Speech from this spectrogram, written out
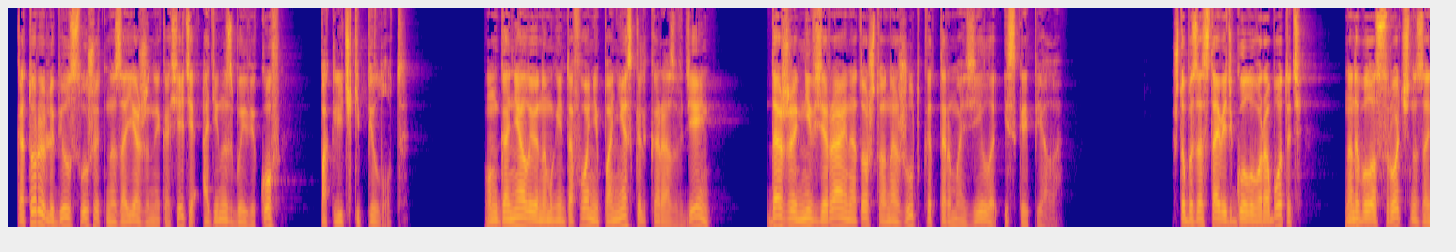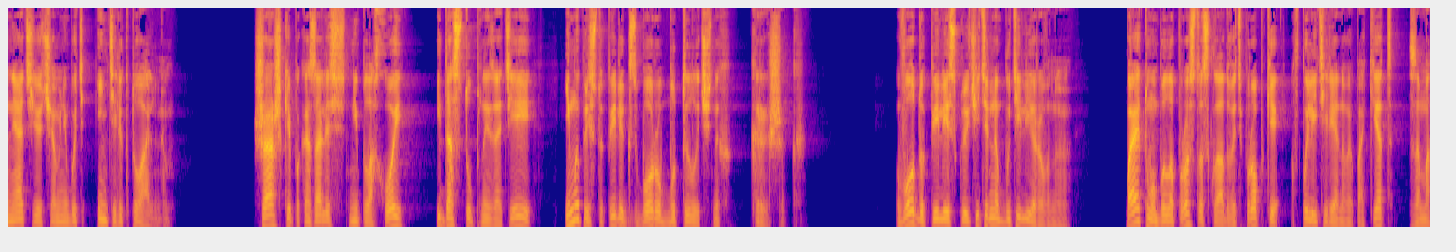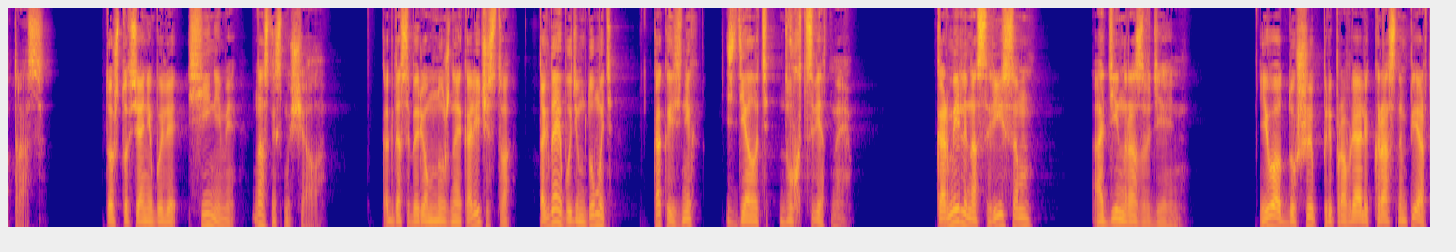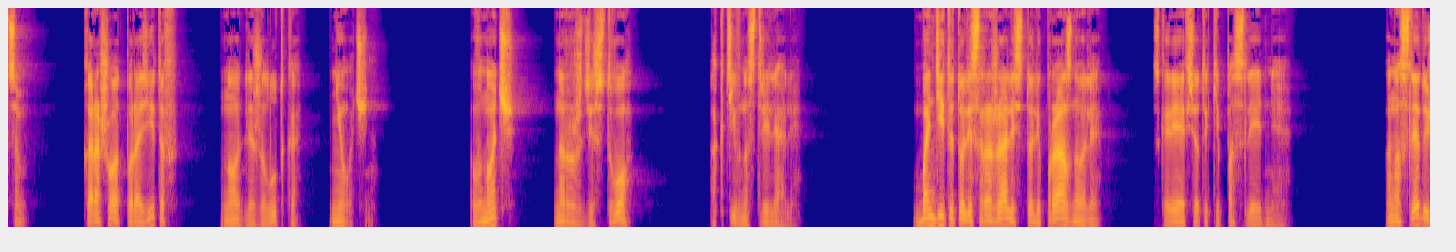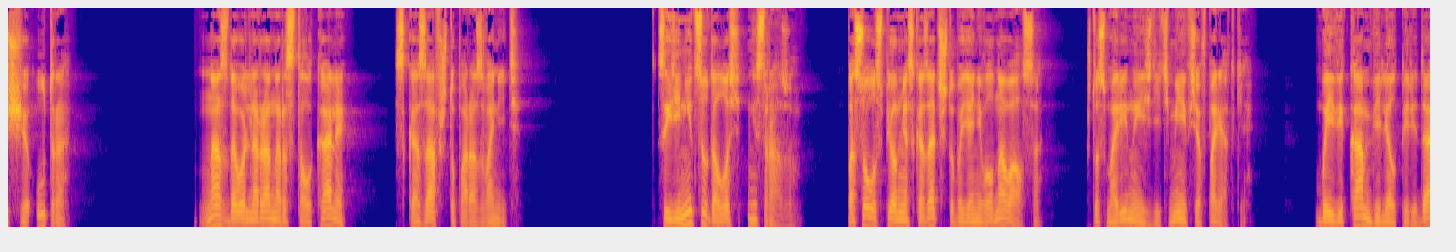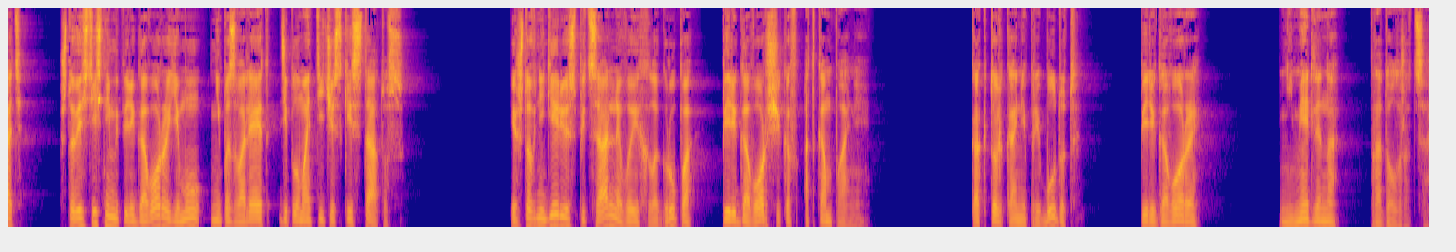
которые любил слушать на заезженной кассете один из боевиков по кличке Пилот. Он гонял ее на магнитофоне по несколько раз в день, даже невзирая на то, что она жутко тормозила и скрипела. Чтобы заставить голову работать, надо было срочно занять ее чем-нибудь интеллектуальным. Шашки показались неплохой и доступной затеей, и мы приступили к сбору бутылочных крышек. Воду пили исключительно бутилированную, поэтому было просто складывать пробки в полиэтиленовый пакет за матрас. То, что все они были синими, нас не смущало. Когда соберем нужное количество, тогда и будем думать, как из них сделать двухцветные. Кормили нас рисом один раз в день. Его от души приправляли красным перцем. Хорошо от паразитов, но для желудка не очень. В ночь на Рождество активно стреляли. Бандиты то ли сражались, то ли праздновали. Скорее, все-таки последнее. А на следующее утро нас довольно рано растолкали, сказав, что пора звонить. Соединиться удалось не сразу. Посол успел мне сказать, чтобы я не волновался, что с Мариной и с детьми все в порядке. Боевикам велел передать, что вести с ними переговоры ему не позволяет дипломатический статус, и что в Нигерию специально выехала группа переговорщиков от компании. Как только они прибудут, переговоры немедленно продолжатся.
